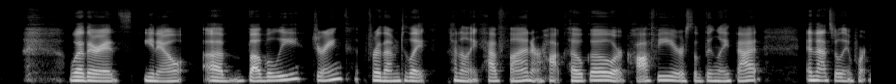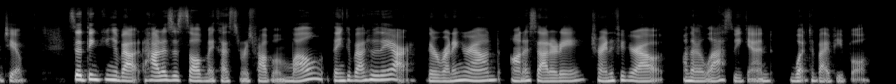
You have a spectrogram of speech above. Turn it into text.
whether it's, you know, a bubbly drink for them to like kind of like have fun or hot cocoa or coffee or something like that. And that's really important too. So thinking about how does this solve my customer's problem? Well, think about who they are. They're running around on a Saturday trying to figure out on their last weekend what to buy people.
